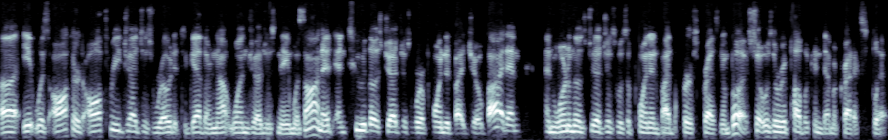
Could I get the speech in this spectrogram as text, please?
Uh, it was authored, all three judges wrote it together. Not one judge's name was on it. And two of those judges were appointed by Joe Biden, and one of those judges was appointed by the first President Bush. So it was a Republican Democratic split.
